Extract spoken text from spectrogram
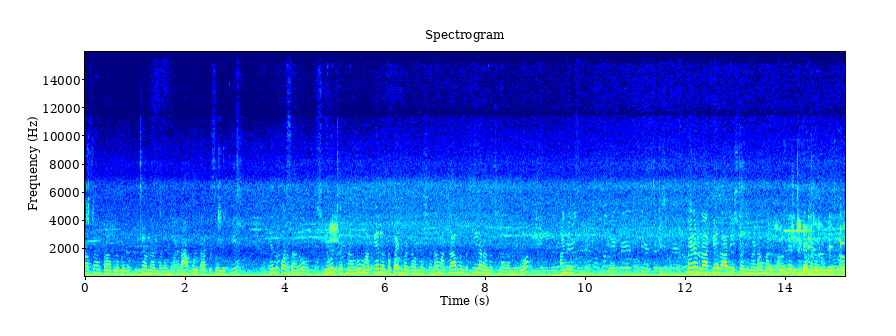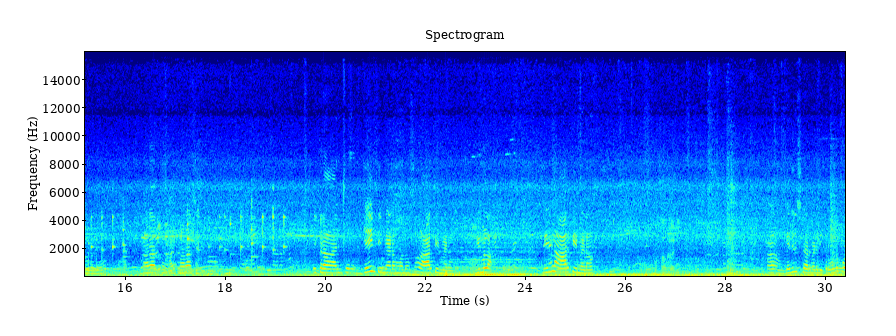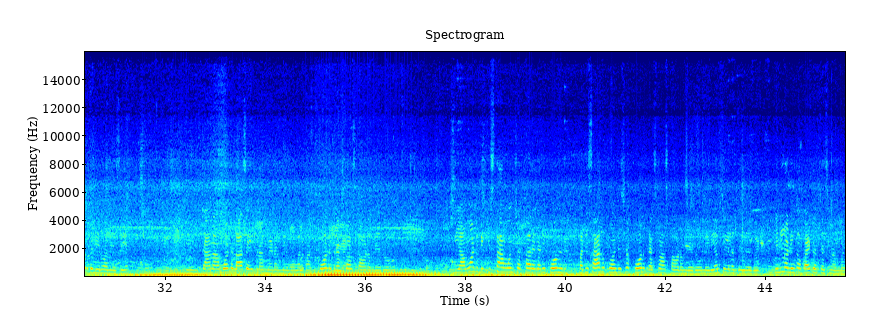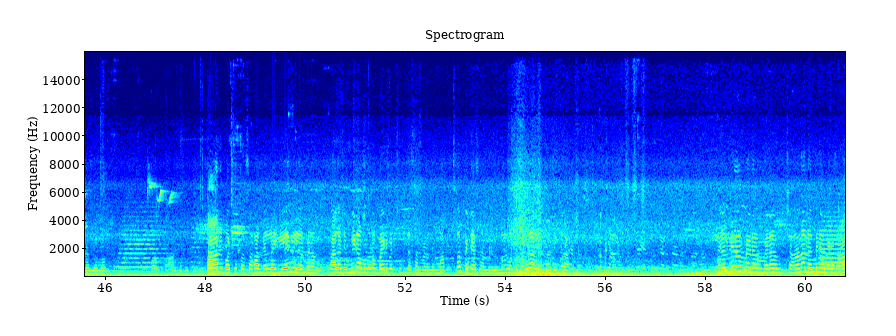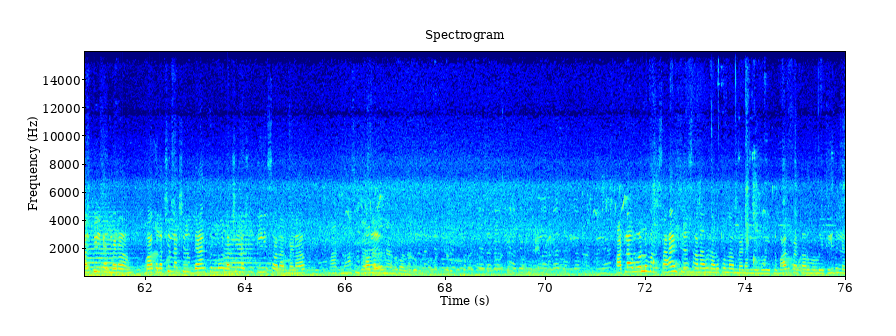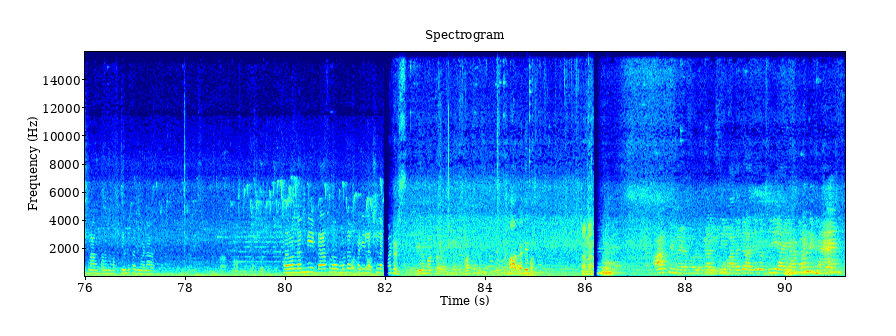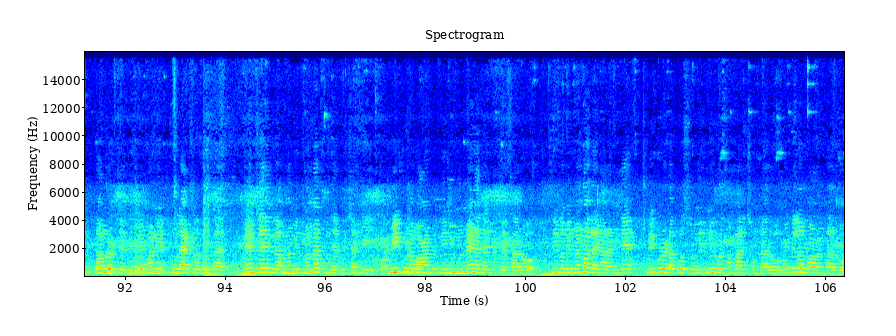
Personal problem అంటే కూర్చోన్నాను madam ఇంకా రాకూడదు ఆఫీసులోకి ఎందుకు వస్తారు? ఎవరు చెప్పినారు? మా పేర్లు అంతా బయట పెడదామని వచ్చినారా? మా జాబ్లు అంతా తీయాలని వచ్చినారా మీరు? అని. మేడం నా పేరు రాజేశ్వరి మేడం. మాది పొలందేరు ఇక్కడే మేడం ఉంది టౌన్లోనే పరాశక్తి ఇక్కడ జయంతి మేడం మనసు RP madam. Vimala. Vimala RP madam. బెదిరిస్తున్నారు మేడం ఇక్కడ ఉండకూడదు మీరు అనేసి. చాలా అమౌంట్ లాస్ అవుతున్నాం మేడం మేము. వాళ్ళు మాకు ఫోన్కి రెస్పాన్స్ కావడం లేదు. మీ అమౌంట్ మీకు ఇస్తాము అని చెప్తారే కానీ ఫోన్ పదిసార్లు ఫోన్ చేసినా ఫోన్కి రెస్పాన్స్ కావడం లేదు. మేము ఏం చేయలేదు తెలియదు. ఇంట్లో ఇంకా బయట వచ్చేసినాం మేడం మేము. కాలు బట్టుతో సహా మెల్ల ఏమీ లేవు మేడం. కాలంటే మీడియా ముందు కూడా బయట పెట్టి చూపించేస్తాను మేడం. నేను మొత్తం పెట్టేస్తాను మేడం. నిల్వ బంగారు లేదు నా దగ్గర. నమ్మినాం మేడం మేడం చాలా నమ్మినాం మేడం. ఆర్పీలు కదా మేడం. మాకు లక్షల లక్షలు బ్యాంకుల్లో లక్షల లక్షలు తీయిస్తున్నారు మేడం. అట్లా వాళ్ళు మనకు సహాయం చేస్తున్నారు అని అనుకున్నాం మేడం మేము. ఇట్లా బాధ పెడతారు మమ్మల్ని వీధులు లెక్క లాగుతారు మాకు తెలుసు కదా మేడం. మనల్ని నమ్మి బ్యాంకులో ముందర పది లక్షల మా రండి మా ఆర్పి మేడం వాళ్ళు కలిసి మా దగ్గర అదేదో డిఐ డౌన్లోడ్ చేపించి మనీ టూ ల్యాక్స్ వరకు సార్. మేము చేరింది కాకుండా మీరు మెంబర్స్ని చేర్పించండి. మీకు కూడా బాగుంటుంది. మిమ్మల్ని మేనేజర్ చేస్తారు దీంట్లో మీరు మెంబర్లు అయినారంటే మీకు కూడా డబ్బు వస్తుంది. మీరు కూడా సంపాదించుకుంటారు. మీ పిల్లలు బాగుంటారు.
